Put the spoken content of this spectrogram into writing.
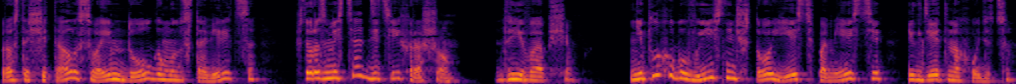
просто считала своим долгом удостовериться, что разместят детей хорошо. Да и вообще, неплохо бы выяснить, что есть в поместье и где это находится.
